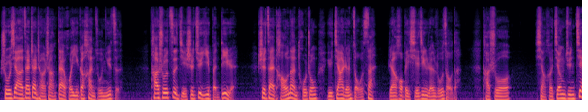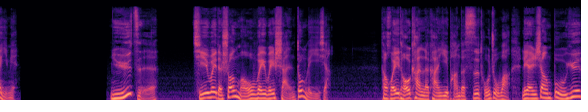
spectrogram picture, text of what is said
属下在战场上带回一个汉族女子，她说自己是聚义本地人，是在逃难途中与家人走散，然后被邪精人掳走的。她说，想和将军见一面。女子，齐威的双眸微微闪动了一下，他回头看了看一旁的司徒祝望，脸上不约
